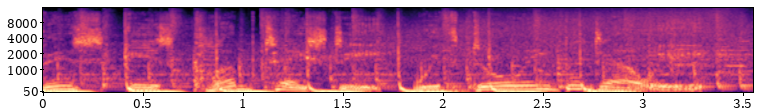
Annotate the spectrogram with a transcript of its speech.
This is Club Tasty with Dori Badawi.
